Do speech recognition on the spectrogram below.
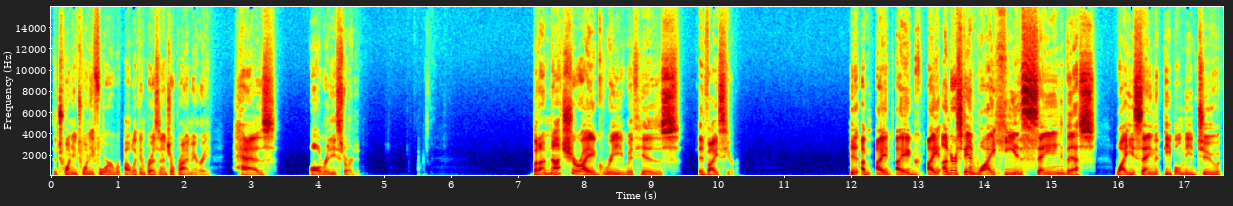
The 2024 Republican presidential primary has already started. But I'm not sure I agree with his advice here. Um, I, I, I understand why he is saying this, why he's saying that people need to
